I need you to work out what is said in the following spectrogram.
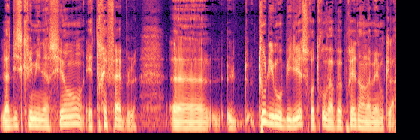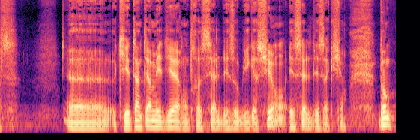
la discrimination est très faible. Tout l'immobilier se retrouve à peu près dans la même classe. Qui est intermédiaire entre celle des obligations et celle des actions. Donc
